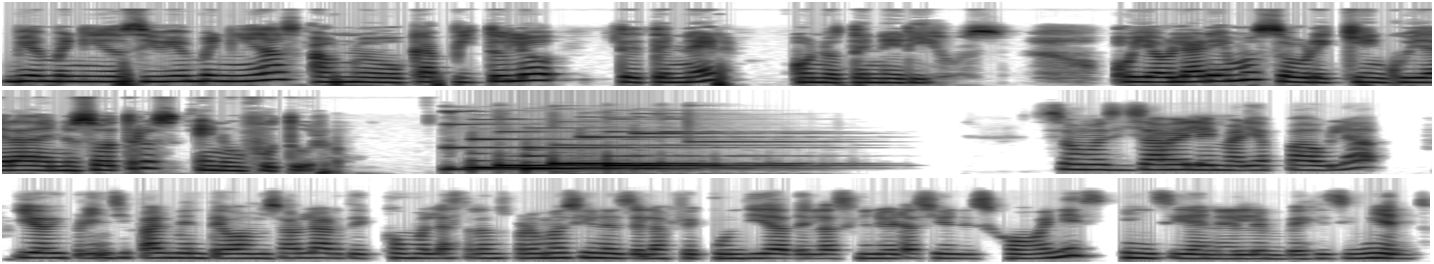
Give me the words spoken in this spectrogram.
Bienvenidos y bienvenidas a un nuevo capítulo de Tener o no tener hijos. Hoy hablaremos sobre quién cuidará de nosotros en un futuro. Somos Isabela y María Paula y hoy principalmente vamos a hablar de cómo las transformaciones de la fecundidad en las generaciones jóvenes inciden en el envejecimiento.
